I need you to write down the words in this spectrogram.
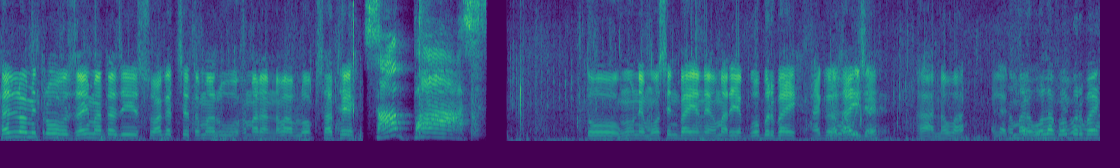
હેલો મિત્રો જય માતાજી સ્વાગત છે તમારું અમારા નવા બ્લોગ સાથે. શાબાશ! તો હું ને મોહસિનભાઈ અને અમારે એક ગોબરભાઈ આગળ જાય છે. હા નવા. અમારા ઓલા ગોબરભાઈ.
